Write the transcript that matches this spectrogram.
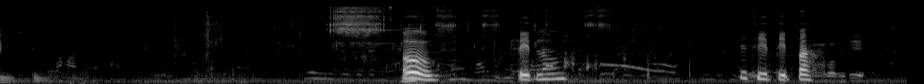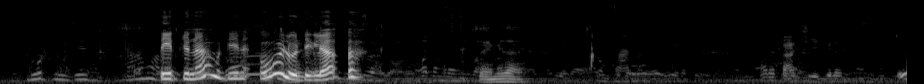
ดีดีโอ้ติดแล้วพิธีติดปะติดอยู่นะเมื่อกี้นะโอ้ยหลุดอีกแล้วเอ้อใส่ไม่ได้ปลาฉีกไปเลยโอ้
